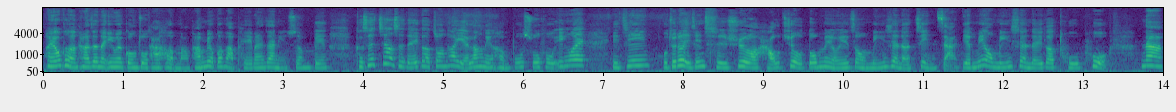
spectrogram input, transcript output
很有可能他真的因为工作他很忙，他没有办法陪伴在你身边。可是这样子的一个状态也让你很不舒服，因为已经我觉得已经持续了好久都没有一种明显的进展，也没有明显的一个突破。那。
